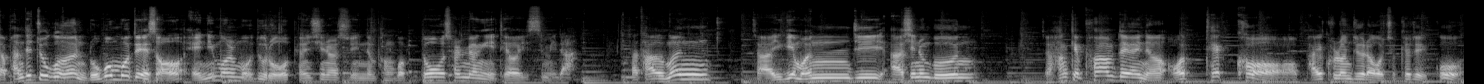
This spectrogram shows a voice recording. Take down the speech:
자 반대쪽은 로봇 모드에서 animal 모드로 변신할 수 있는 방법도 설명이 되어 있습니다. 자 다음은 자 이게 뭔지 아시는 분? 자, 함께 포함되어 있는 어태커 바이클론즈라고 적혀져 있고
